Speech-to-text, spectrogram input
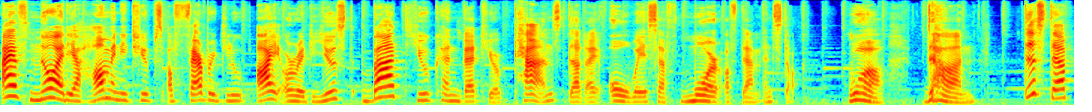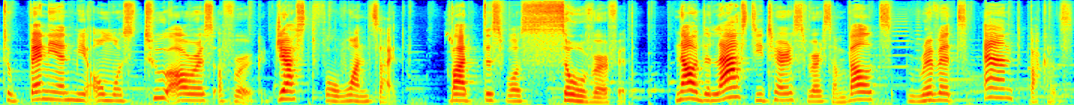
I have no idea how many tubes of fabric glue I already used, but you can bet your pants that I always have more of them in stock. Wow, done! This step took Benny and me almost two hours of work, just for one side. But this was so worth it. Now the last details were some belts, rivets and buckles.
